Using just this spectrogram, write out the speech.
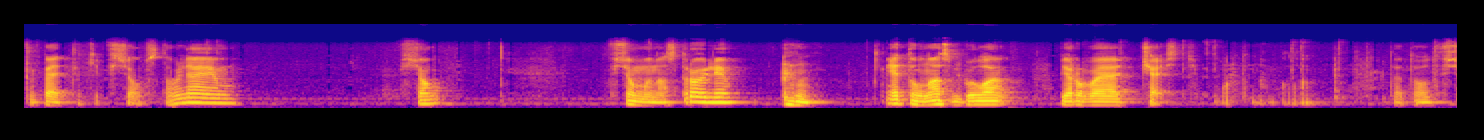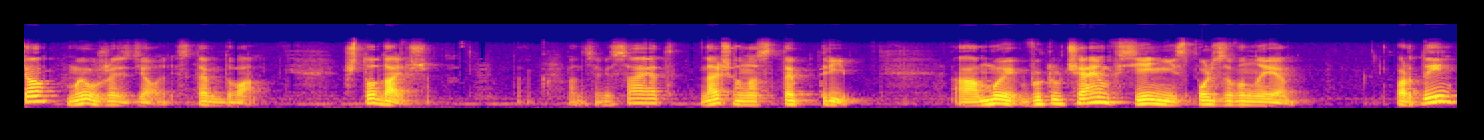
Опять-таки все вставляем. Все. Все мы настроили. Это у нас была первая часть. Вот она была. Вот это вот все мы уже сделали. Степ 2. Что дальше? Так, подзависает. Дальше у нас степ 3. А, мы выключаем все неиспользованные порты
